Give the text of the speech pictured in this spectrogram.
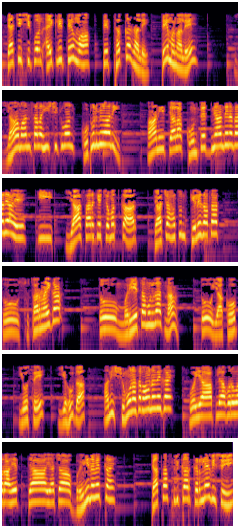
त्याची शिकवण ऐकली तेव्हा ते थक्क झाले. ते म्हणाले या माणसाला ही शिकवण कुठून मिळाली? आणि त्याला कोणते ज्ञान देण्यात आले आहे की यासारखे चमत्कार त्याच्या हातून केले जातात? तो सुतार नाही का? तो मरियेचा मुलगाच ना? तो याकोब योसे यहुदा आणि शिमोनाचा भाव नव्हे काय? व या आपल्या बरोबर आहेत त्या याच्या बहिणी नव्हेत काय? त्याचा स्वीकार करण्याविषयी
